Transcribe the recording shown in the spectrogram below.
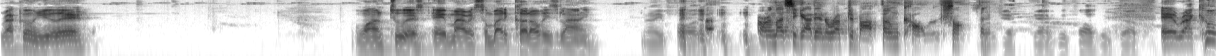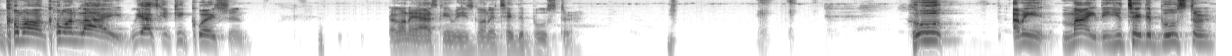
Raccoon, you there? One, two, eh, Mary, somebody cut off his line. No, he paused. or unless he got interrupted by a phone call or something. yeah, yeah, he paused himself. Hey, Raccoon, come on, come on live. We ask a key question. I'm gonna ask him if he's gonna take the booster. Who? I mean, Mike, did you take the booster?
